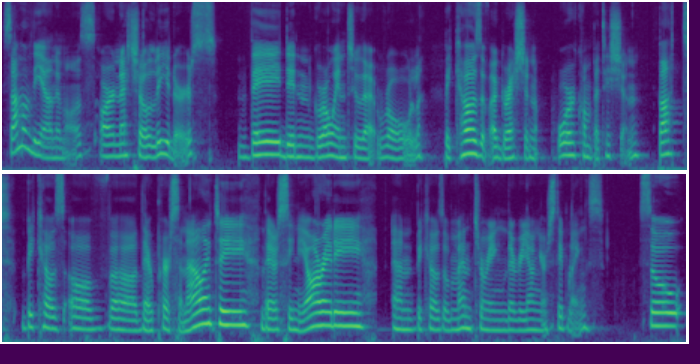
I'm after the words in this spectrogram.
some of the animals are natural leaders, they didn't grow into that role because of aggression or competition, but because of uh, their personality, their seniority, and because of mentoring their younger siblings. So,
